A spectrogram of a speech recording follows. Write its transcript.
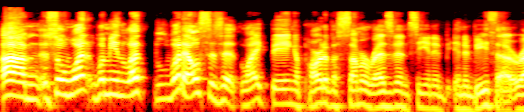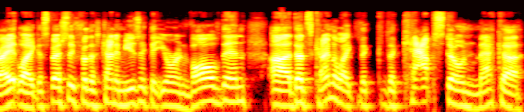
Um. So what? I mean, let what else is it like being a part of a summer residency in in Ibiza, right? Like, especially for this kind of music that you're involved in. Uh, that's kind of like the the capstone mecca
